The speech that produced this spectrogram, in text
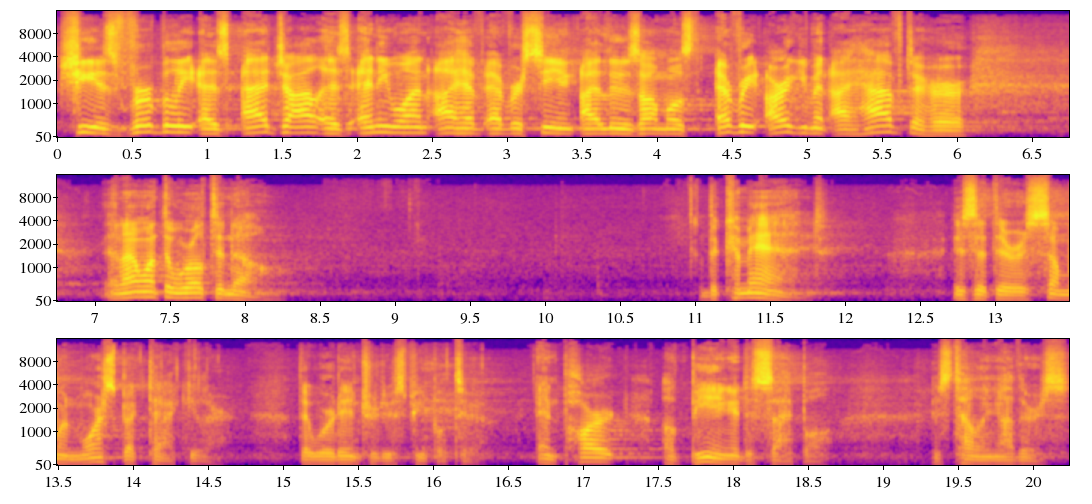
She is verbally as agile as anyone I have ever seen. I lose almost every argument I have to her, and I want the world to know. The command is that there is someone more spectacular that we're to introduce people to. And part of being a disciple is telling others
